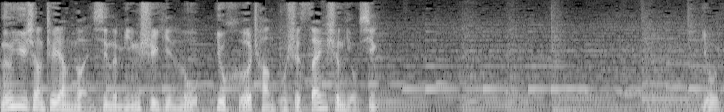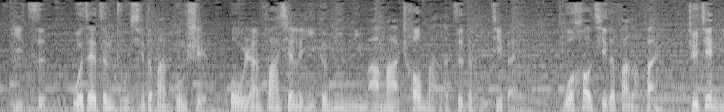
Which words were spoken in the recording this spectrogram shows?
能遇上这样暖心的名师引路，又何尝不是三生有幸？有一次，我在曾主席的办公室偶然发现了一个密密麻麻抄满了字的笔记本，我好奇的翻了翻，只见里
